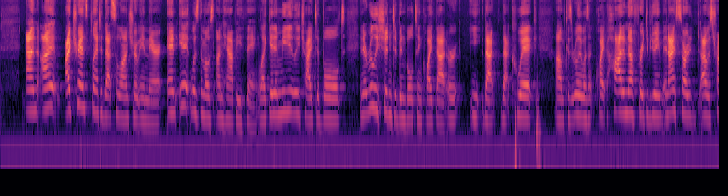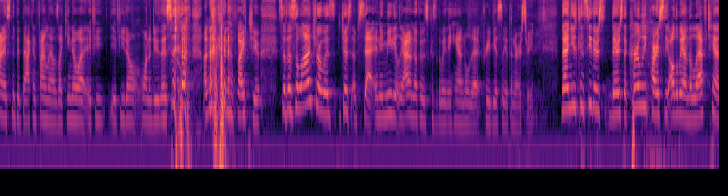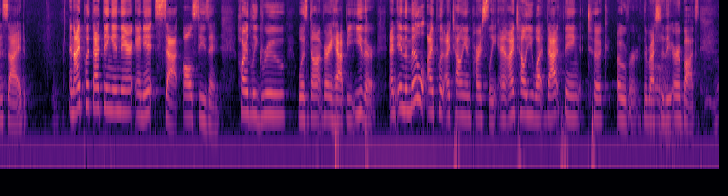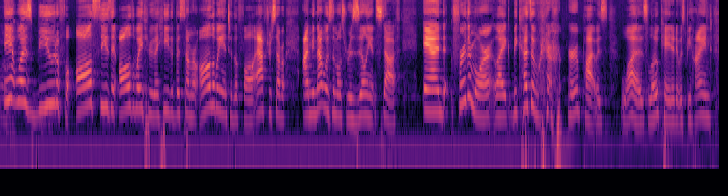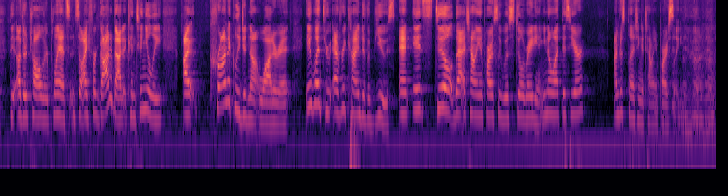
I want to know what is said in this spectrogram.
And I, I transplanted that cilantro in there, and it was the most unhappy thing. Like it immediately tried to bolt, and it really shouldn't have been bolting quite that or that that quick because um, it really wasn't quite hot enough for it to be doing. And I started, I was trying to snip it back, and finally I was like, you know what? If you if you don't want to do this, I'm not going to fight you. So the cilantro was just upset, and immediately I don't know if it was because of the way they handled it previously at the nursery. Then you can see there's there's the curly parsley all the way on the left hand side, and I put that thing in there, and it sat all season, hardly grew, was not very happy either. And in the middle, I put Italian parsley, and I tell you what, that thing took over the rest oh. of the oh. herb box. Oh. It was beautiful all season, all the way through the heat of the summer, all the way into the fall. After several, I mean, that was the most resilient stuff. And furthermore, like because of where herb pot was was located, it was behind the other taller plants, and so I forgot about it continually. I chronically did not water it. It went through every kind of abuse, and it still that Italian parsley was still radiant. You know what? This year, I'm just planting Italian parsley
